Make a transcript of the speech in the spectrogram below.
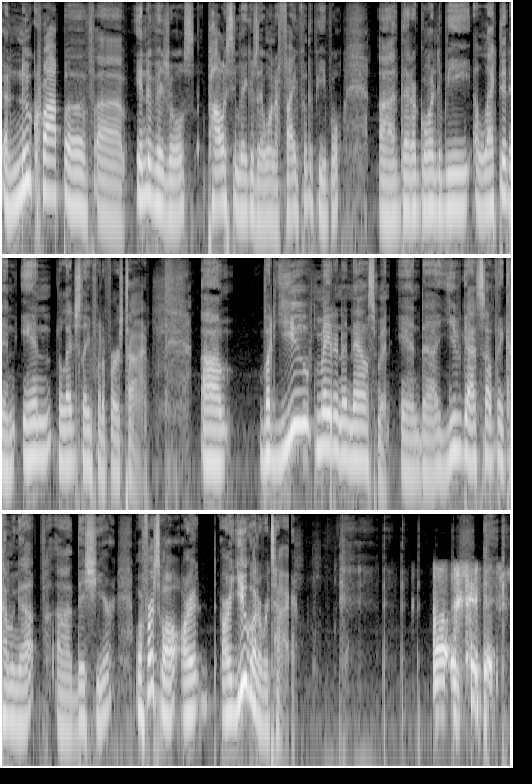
a, a new crop of uh, individuals, policymakers that want to fight for the people, uh, that are going to be elected and in the legislature for the first time. Um, but you've made an announcement, and uh, you've got something coming up uh, this year. Well, first of all, are are you going to retire?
